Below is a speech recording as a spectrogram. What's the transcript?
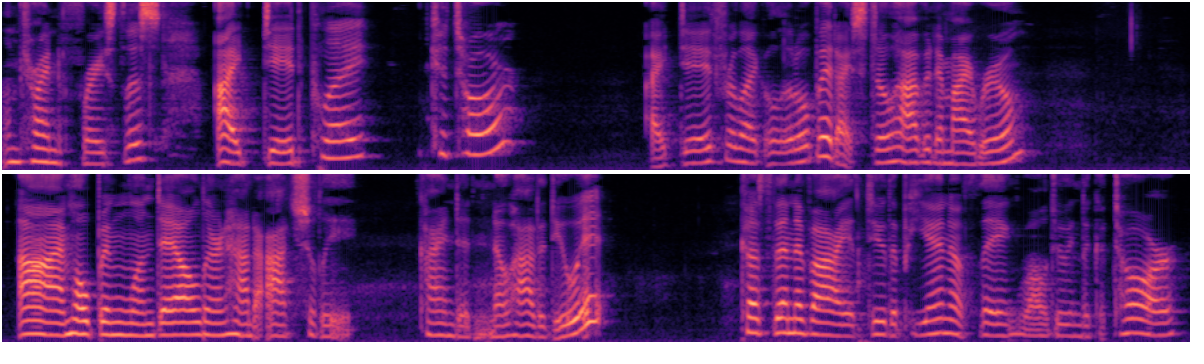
I'm trying to phrase this. I did play guitar. I did for like a little bit. I still have it in my room. I'm hoping one day I'll learn how to actually kind of know how to do it. Because then if I do the piano thing while doing the guitar,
